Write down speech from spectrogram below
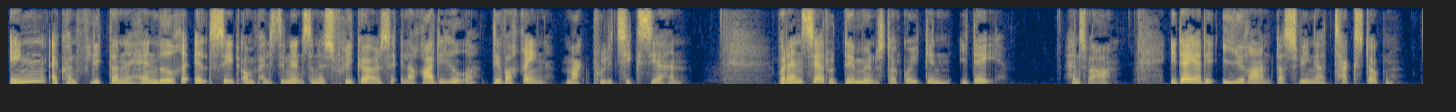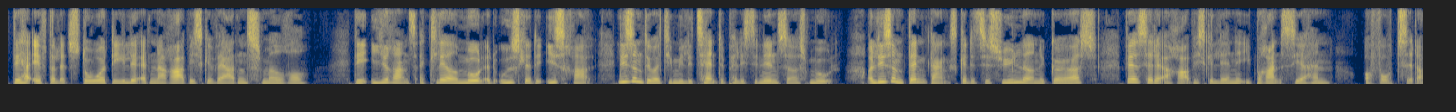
Ingen af konflikterne handlede reelt set om palæstinensernes frigørelse eller rettigheder. Det var ren magtpolitik, siger han. Hvordan ser du det mønster gå igen i dag? Han svarer. I dag er det Iran, der svinger takstokken. Det har efterladt store dele af den arabiske verden smadret. Det er Irans erklærede mål at udslette Israel, ligesom det var de militante palæstinenseres mål. Og ligesom dengang skal det til synlædende gøres ved at sætte arabiske lande i brand, siger han, og fortsætter.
